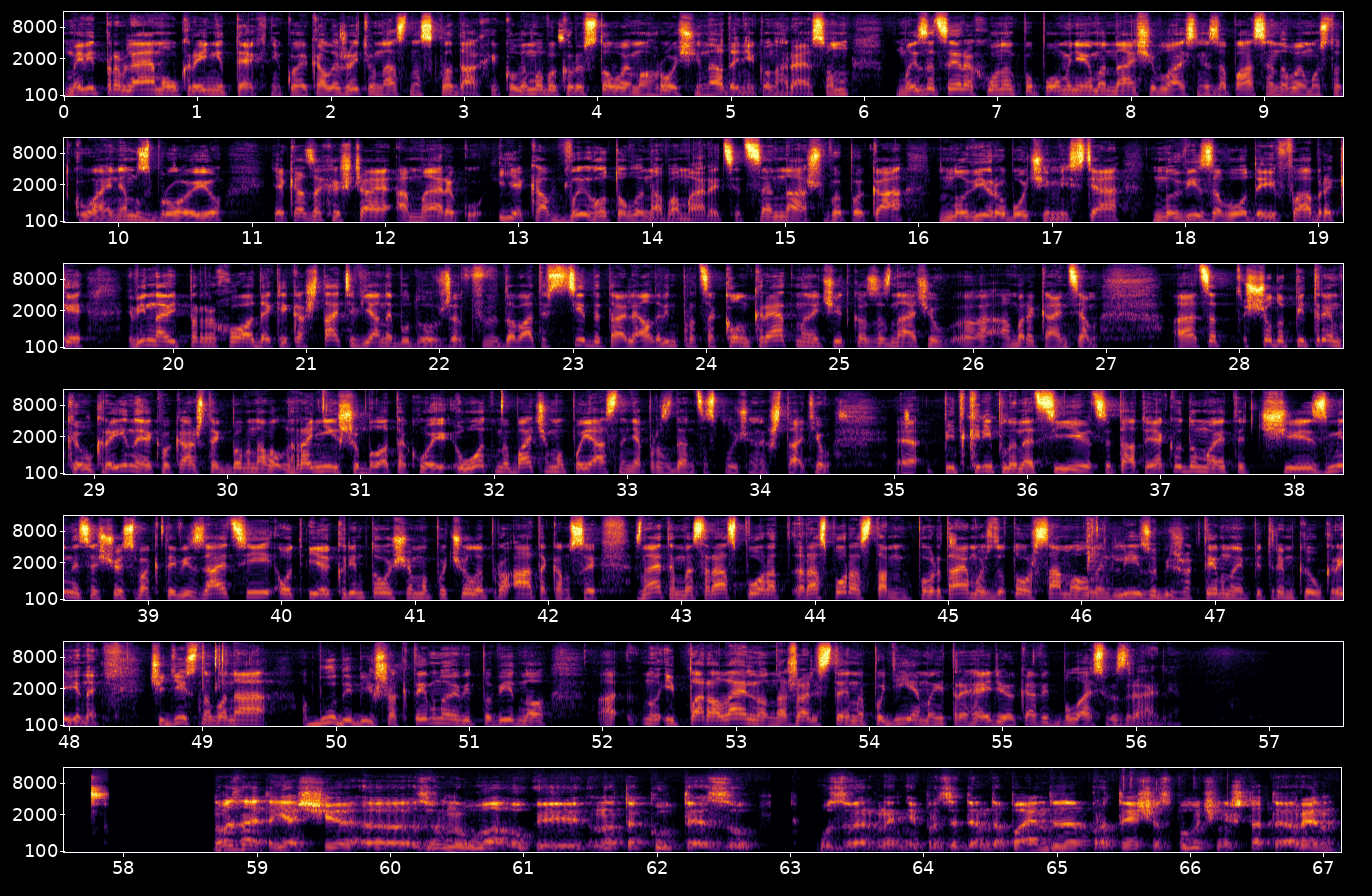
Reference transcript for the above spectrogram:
Ми відправляємо Україні техніку, яка лежить у нас на складах. І коли ми використовуємо гроші, надані конгресом, ми за цей рахунок поповнюємо наші власні запаси новим устаткуванням, зброєю, яка захищає Америку і яка виготовлена в Америці. Це наш ВПК, нові робочі місця, нові заводи і фабрики. Він навіть перерахував декілька штатів. Я не буду вже вдаватись в ці деталі, але він про це конкретно і чітко зазначив е, американцям. Е, Це щодо підтримки України, як ви кажете, якби вона раніше була такою. І от ми бачимо пояснення президента Сполучених Штатів, е, підкріплене цією цитатою. Як ви думаєте, чи зміниться щось в активізації? От і крім того, що ми почули про атакамси, знаєте, ми раз по раз, раз по раз там повертаємось до того ж самого ленд-лізу, більш активної підтримки України. Чи дійсно вона буде більш активною відповідно? Ну і паралельно, на жаль, з тими подіями і трагедією, яка відбулася в Ізраїлі? Ну, ви знаєте, я ще е, звернув увагу і на таку тезу у зверненні президента Байдена про те, що Сполучені Штати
